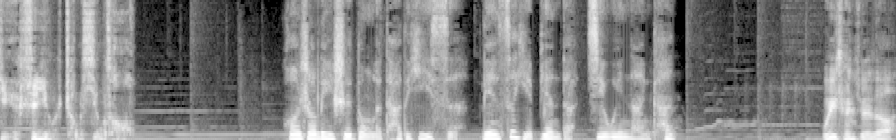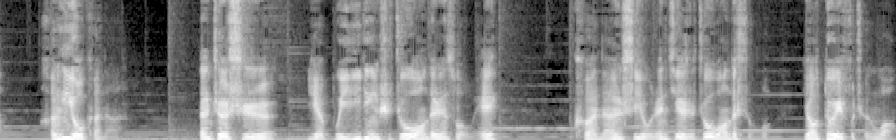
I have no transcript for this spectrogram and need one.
也是因为尝腥草？皇上立时懂了他的意思，脸色也变得极为难看。微臣觉得很有可能，但这事也不一定是周王的人所为，可能是有人借着周王的手要对付陈王。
